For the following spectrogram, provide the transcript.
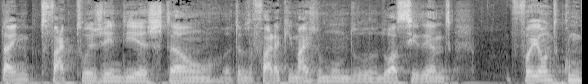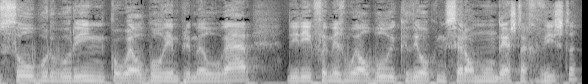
Tenho, de facto, hoje em dia estão, estamos a falar aqui mais do mundo do Ocidente, foi onde começou o burburinho com o El Bulli em primeiro lugar. Diria que foi mesmo o El Bulli que deu a conhecer ao mundo esta revista.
